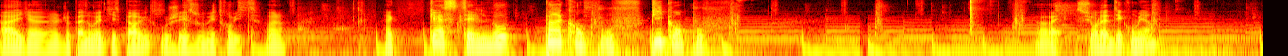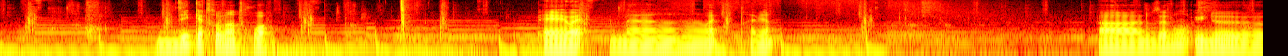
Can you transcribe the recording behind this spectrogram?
Ah, y a... le panneau a disparu ou j'ai zoomé trop vite? Voilà. Castelnau Pincampouf. Picampou. Ouais, sur la D combien? D83. Eh ouais, ben ouais, très bien. Ah, nous avons une euh,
